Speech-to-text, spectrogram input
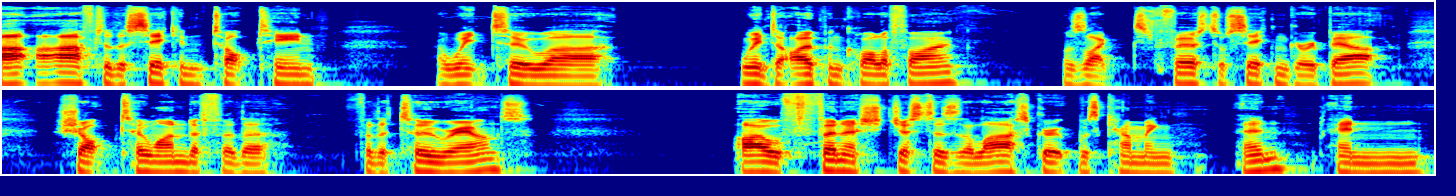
uh, after the second top 10, I went to uh, went to open qualifying. Was like first or second group out. Shot two under for the for the two rounds. I finished just as the last group was coming in, and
